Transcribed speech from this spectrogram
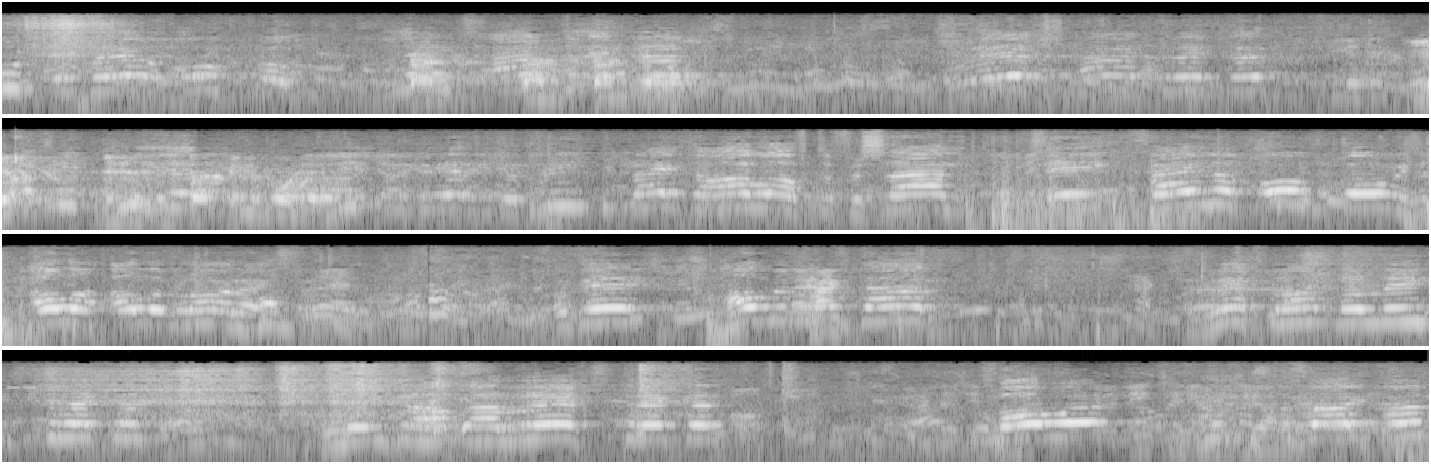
goed en veilig overkomen. Stand, jongens. Rechts aantrekken. Ja, dit is de startmicrofoon, jongens. Niet proberen je vriendje bij te houden of te verslaan. Nee, veilig overkomen is het aller, allerbelangrijkste. Oké, handen in elkaar. Rechterhand naar links trekken. Linkerhand naar rechts trekken. Bouwen. Dit is de buiten.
